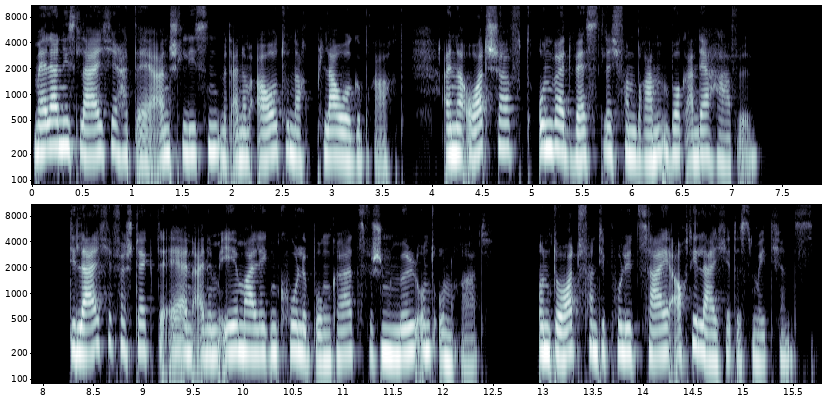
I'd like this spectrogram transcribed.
Melanies Leiche hatte er anschließend mit einem Auto nach Plaue gebracht, einer Ortschaft unweit westlich von Brandenburg an der Havel. Die Leiche versteckte er in einem ehemaligen Kohlebunker zwischen Müll und Unrat. Und dort fand die Polizei auch die Leiche des Mädchens.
